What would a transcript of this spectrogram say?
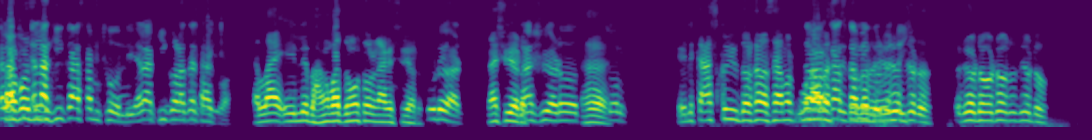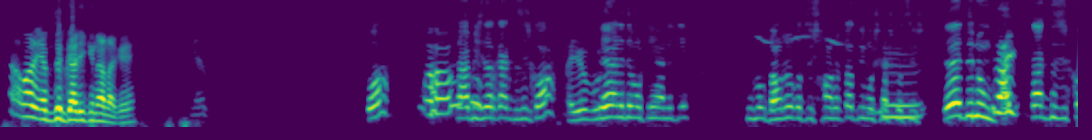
তারপর কি- এলা কি কাজ কাম থলি এলা কি করা যায় থাকো এলা এলে ভাঙবার জমা চলে নাগেশ্বরী কোড়ে হাট। নাইশরী হাটত নাসি হাট চল। এলে কাজ করি দরকার আছে আমার না, পোনা কাজ দরকার। আমার এফজেড গাড়ি কিনা নাগে তা বিশ হাজার কাক দিছিস ক বল। টেহা আনিতে মোক টেহা আনিতে তুই মোক ধ্বংস করছিস সংসারটা তুই মোক শেষ করছিস এ দিনুম। কাক দিছিস ক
